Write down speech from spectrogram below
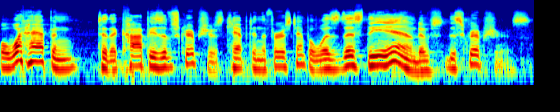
well, what happened to the copies of scriptures kept in the first temple? Was this the end of the scriptures?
